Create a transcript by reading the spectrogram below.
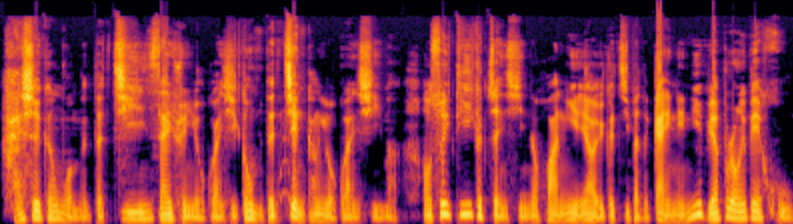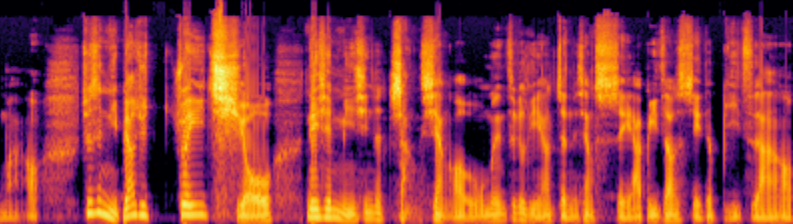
还是跟我们的基因筛选有关系，跟我们的健康有关系嘛。哦，所以第一个整形的话，你也要有一个基本的概念，你也比较不容易被唬嘛。哦，就是你不要去。追求那些明星的长相哦，我们这个脸要整的像谁啊？鼻子要谁的鼻子啊？哈，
